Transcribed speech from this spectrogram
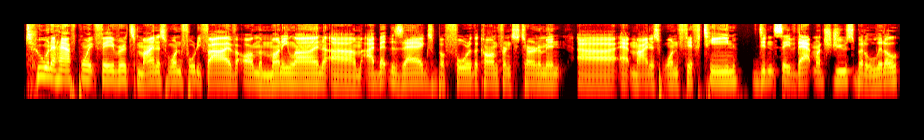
Two and a half point favorites, minus 145 on the money line. Um, I bet the Zags before the conference tournament uh, at minus 115. Didn't save that much juice, but a little.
